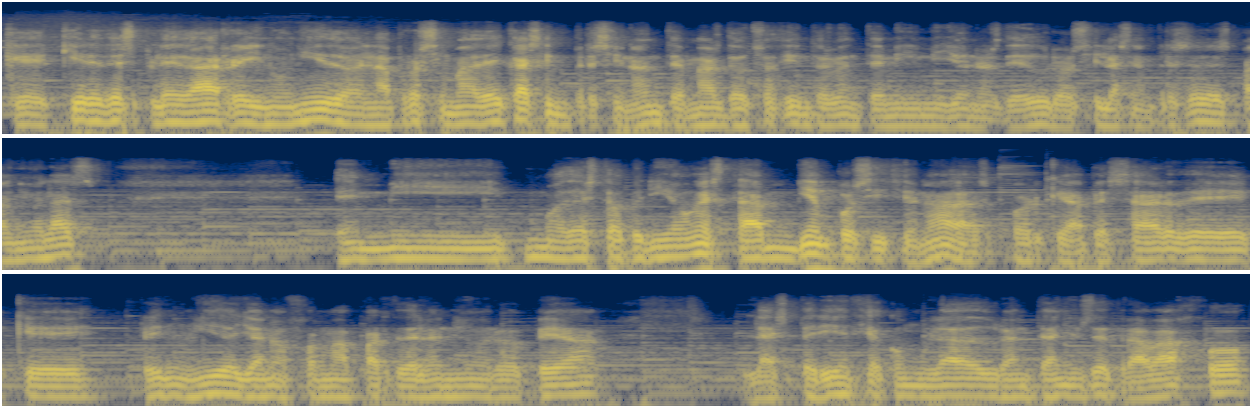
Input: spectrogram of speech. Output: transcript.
que quiere desplegar Reino Unido en la próxima década es impresionante, más de 820.000 millones de euros. Y las empresas españolas, en mi modesta opinión, están bien posicionadas, porque a pesar de que Reino Unido ya no forma parte de la Unión Europea, la experiencia acumulada durante años de trabajo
